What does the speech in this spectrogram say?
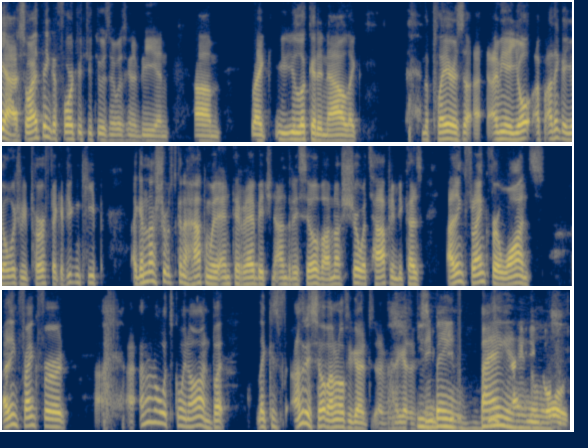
Yeah, so I think a four two two two is what it's going to be, and um, like you, you look at it now, like the players. uh, I mean, a Yo, I think a Jovic would be perfect if you can keep. Like, I'm not sure what's going to happen with Ante Rebic and Andre Silva. I'm not sure what's happening because I think Frankfurt wants. I think Frankfurt. I, I don't know what's going on, but like, because Andre Silva, I don't know if you guys, you guys have He's seen been banging in banging goals. goals.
